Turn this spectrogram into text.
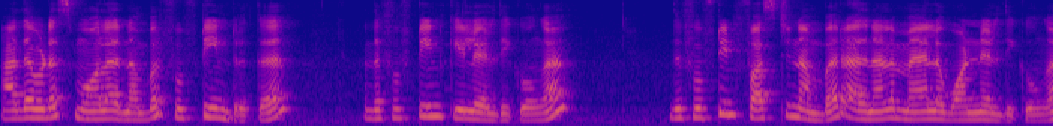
அதை விட ஸ்மாலர் நம்பர் ஃபிஃப்டீன் இருக்குது அந்த ஃபிஃப்டீன் கீழே எழுதிக்கோங்க. இது ஃபிஃப்டீன் ஃபஸ்ட் நம்பர் அதனால் மேலே ஒன் எழுதிக்கோங்க.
